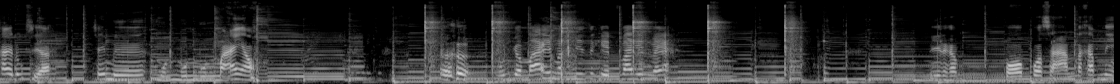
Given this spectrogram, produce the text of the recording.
ค่ายลูกเสือ ใช้มือหมุนหมุนหมุนไม้เอามีสกิลเออหมุนกับไม้มันมีสะเก็ดไฟเห็นไหม นี่นะครับปปสามนะครับนี่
